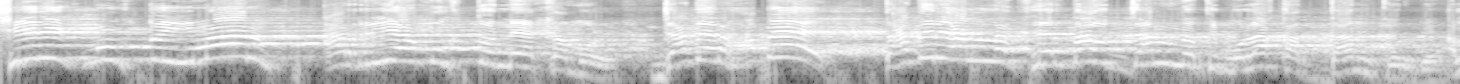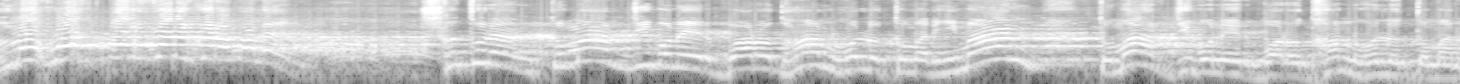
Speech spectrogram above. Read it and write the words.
শিরিক মুক্ত ইমান আর রিয়া মুক্ত নেকামল যাদের হবে তাদের আল্লাহ ফেরদাউস জান্নাতে মোলাকাত দান করবে। আল্লাহ করে বলেন। সুতরাং তোমার জীবনের বড় ধন হলো তোমার ইমান তোমার জীবনের বড় ধন হলো তোমার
